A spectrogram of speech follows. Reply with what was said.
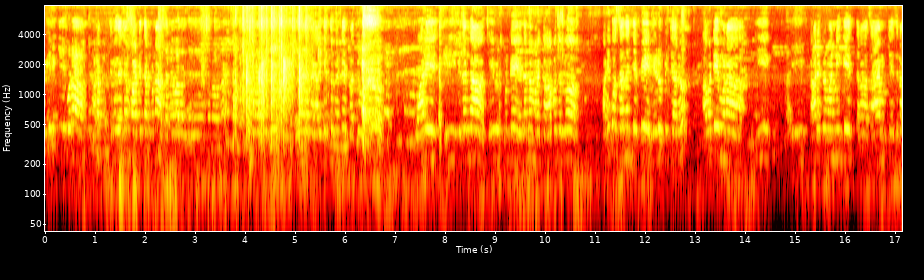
వీరికి కూడా మన తెలుగుదేశం పార్టీ తరఫున ధన్యవాదాలు తెలియజేస్తున్నాం ఎందుకంటే ప్రతి ఒక్కరూ వారి ఈ విధంగా చేయించుకుంటే ఏదన్నా మనకు ఆపదల్లో పనికొస్తుందని చెప్పి నిరూపించారు. కాబట్టి మన ఈ ఈ కార్యక్రమానికి తన సహాయం చేసిన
